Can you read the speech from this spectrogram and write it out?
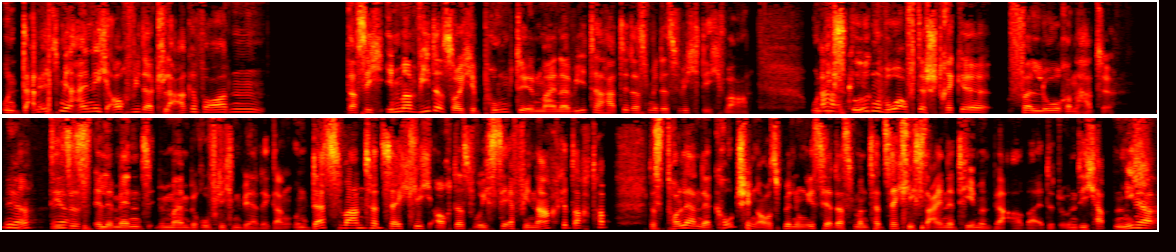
Und dann okay. ist mir eigentlich auch wieder klar geworden, dass ich immer wieder solche Punkte in meiner Vita hatte, dass mir das wichtig war. Und ah, ich es okay. irgendwo auf der Strecke verloren hatte. Ja, ne? dieses ja. Element in meinem beruflichen Werdegang. Und das war mhm. tatsächlich auch das, wo ich sehr viel nachgedacht habe. Das Tolle an der Coaching-Ausbildung ist ja, dass man tatsächlich seine Themen bearbeitet. Und ich habe mich, ja.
